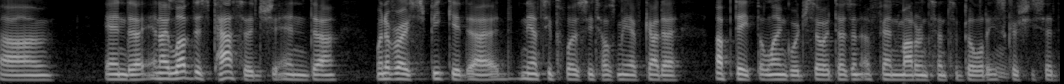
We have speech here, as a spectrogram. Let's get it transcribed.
Um, and, uh, and I love this passage. And uh, whenever I speak it, uh, Nancy Pelosi tells me I've got to update the language so it doesn't offend modern sensibilities because she said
